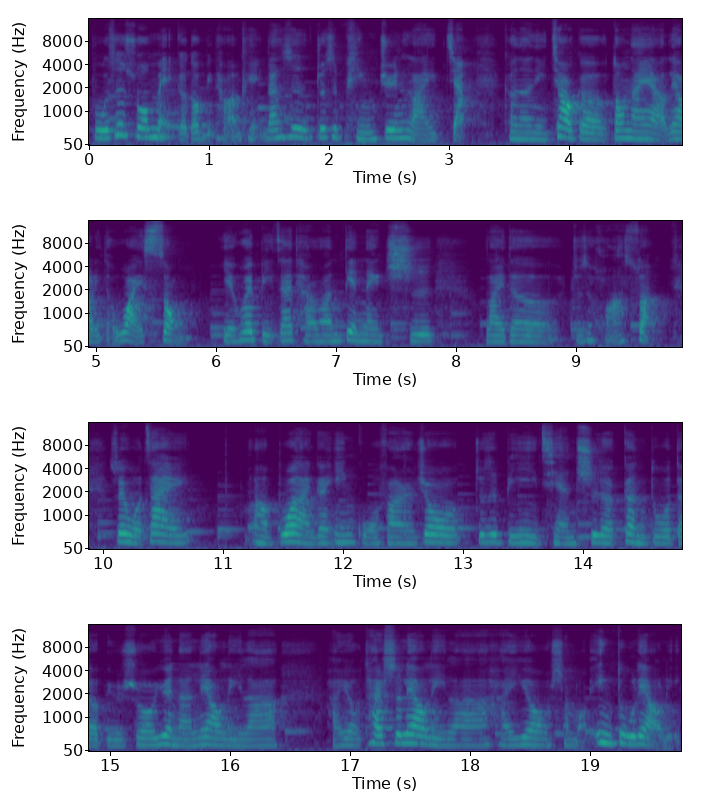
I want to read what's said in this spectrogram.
不是说每个都比台湾便宜，但是就是平均来讲，可能你叫个东南亚料理的外送，也会比在台湾店内吃来的就是划算。所以我在呃波兰跟英国反而就就是比以前吃的更多的，比如说越南料理啦。还有泰式料理啦，还有什么印度料理？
